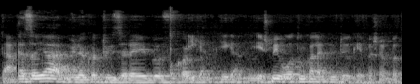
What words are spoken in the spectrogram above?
Tehát Ez a járműnek a tűzerejéből fakad. Igen, igen, és mi voltunk a legütőképesebbek.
